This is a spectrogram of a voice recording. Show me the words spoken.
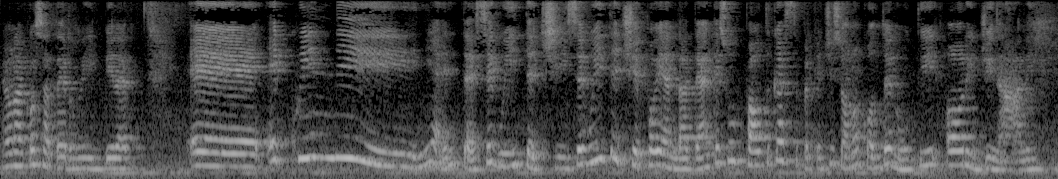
È una cosa terribile. E, e, quindi niente, seguiteci, seguiteci e poi andate anche sul podcast perché ci sono contenuti originali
